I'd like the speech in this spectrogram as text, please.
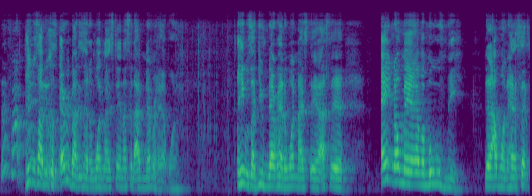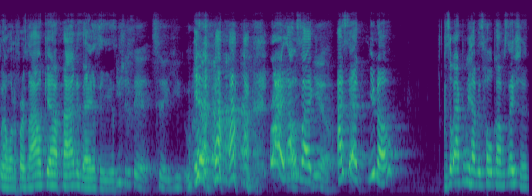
That's fine. He was like, because everybody's had a one night stand. I said, I've never had one. And he was like, You've never had a one night stand. I said, Ain't no man ever moved me that I want to have sex with him on the first night. I don't care how fine his ass is. You should have said to you. Yeah. right. I was like, Yeah. I said, you know. So after we have this whole conversation,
